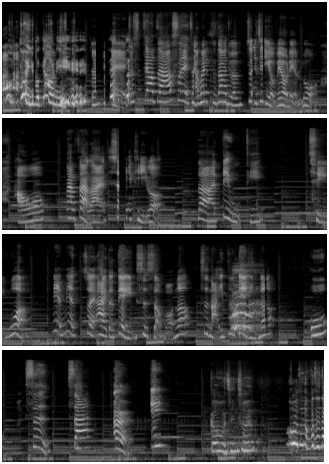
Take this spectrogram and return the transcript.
哦，对，有道理。对，就是这样子啊，所以才会知道你们最近有没有联络。好哦，那再来下一题了，再来第五题，请问面面最爱的电影是什么呢？是哪一部电影呢？五、四、三、二、一。歌舞青春，我真的不知道。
